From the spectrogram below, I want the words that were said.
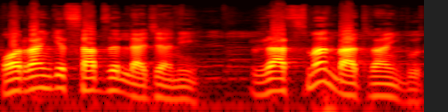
با رنگ سبز لجنی. رسما بدرنگ بود.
